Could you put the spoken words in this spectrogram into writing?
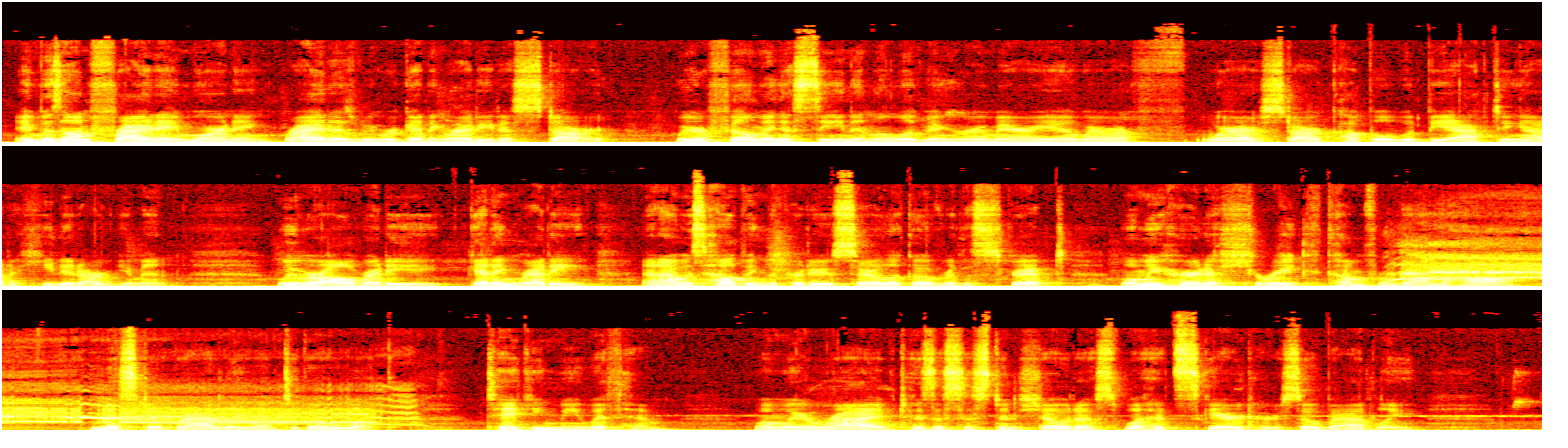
It was on Friday morning, right as we were getting ready to start. We were filming a scene in the living room area where our, where our star couple would be acting out a heated argument. We were already getting ready, and I was helping the producer look over the script when we heard a shriek come from down the hall. Mr. Bradley went to go look, taking me with him. When we arrived, his assistant showed us what had scared her so badly.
